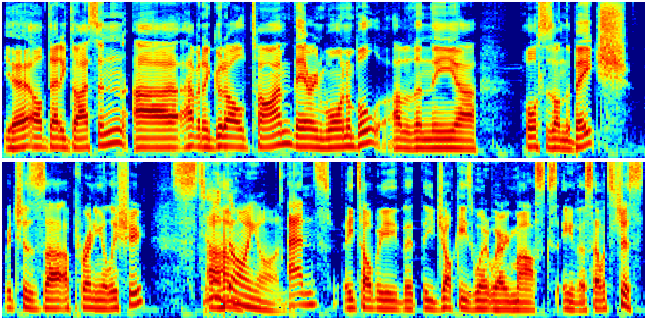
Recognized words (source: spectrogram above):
Yeah, old Daddy Dyson, uh, having a good old time there in Warrnambool, other than the uh, horses on the beach, which is uh, a perennial issue. Still Um, going on. And he told me that the jockeys weren't wearing masks either, so it's just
